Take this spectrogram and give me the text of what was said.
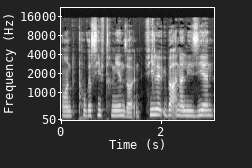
und progressiv trainieren sollten. Viele überanalysieren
